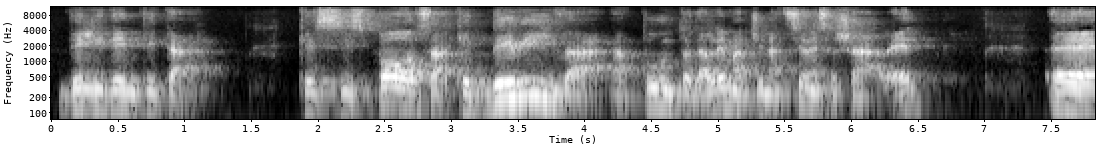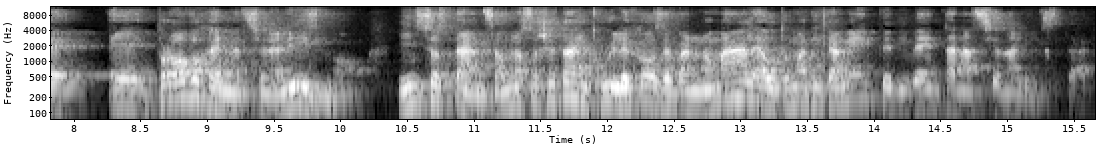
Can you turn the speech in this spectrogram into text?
dell'identità che si sposa, che deriva appunto dall'emarginazione sociale, eh, eh, provoca il nazionalismo in sostanza, una società in cui le cose vanno male automaticamente diventa nazionalista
